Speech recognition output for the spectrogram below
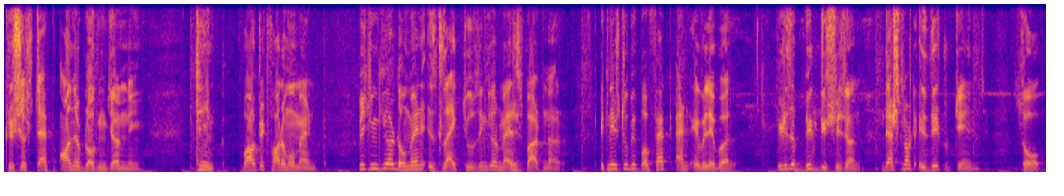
crucial step on your blogging journey. Think about it for a moment. Picking your domain is like choosing your marriage partner. It needs to be perfect and available. It is a big decision that's not easy to change. So,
